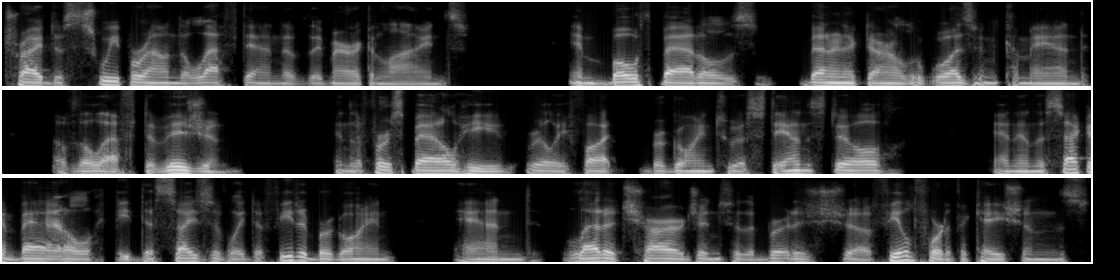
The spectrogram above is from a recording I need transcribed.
tried to sweep around the left end of the American lines. In both battles, Benedict Arnold was in command of the left division. In the first battle, he really fought Burgoyne to a standstill. And in the second battle, he decisively defeated Burgoyne and led a charge into the British uh, field fortifications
